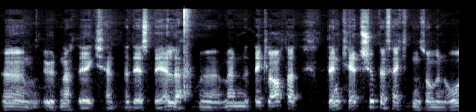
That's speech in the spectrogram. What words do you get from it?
Uten at jeg kjenner det spillet. Men det er klart at den ketsjup-effekten som vi nå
